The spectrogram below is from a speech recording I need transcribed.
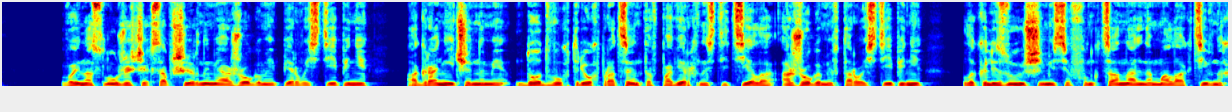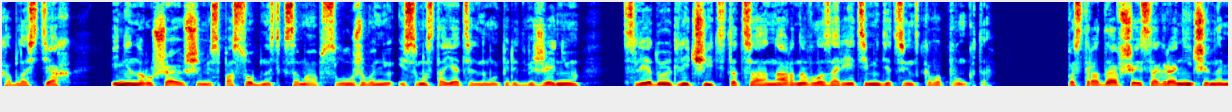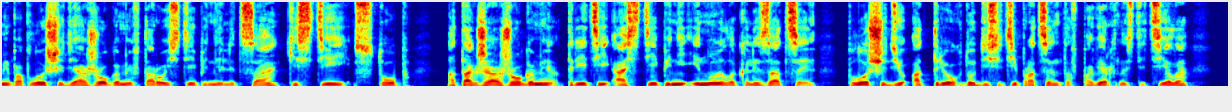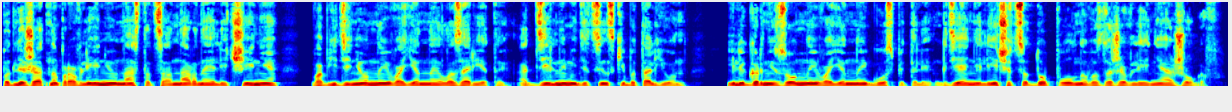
Военнослужащих с обширными ожогами первой степени – ограниченными до 2-3% поверхности тела ожогами второй степени, локализующимися в функционально малоактивных областях и не нарушающими способность к самообслуживанию и самостоятельному передвижению, следует лечить стационарно в лазарете медицинского пункта. Пострадавшие с ограниченными по площади ожогами второй степени лица, кистей, стоп, а также ожогами третьей А степени иной локализации – площадью от 3 до 10% поверхности тела подлежат направлению на стационарное лечение в объединенные военные лазареты, отдельный медицинский батальон или гарнизонные военные госпитали, где они лечатся до полного заживления ожогов.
